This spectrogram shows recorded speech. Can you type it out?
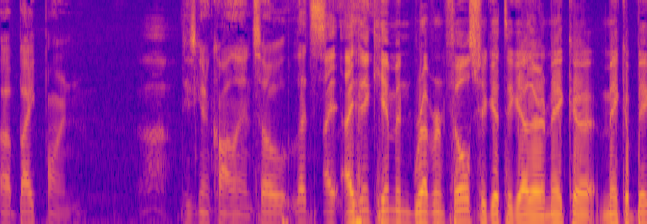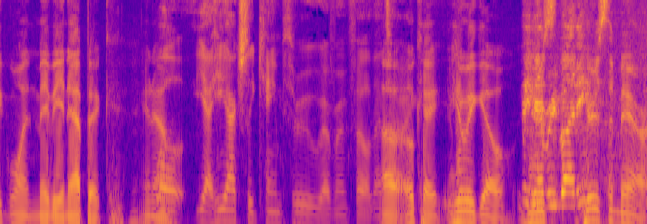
a bike porn. Ah. He's gonna call in. So let's. I, I think him and Reverend Phil should get together and make a make a big one, maybe an epic. You know. well, yeah, he actually came through Reverend Phil. That's Oh, all right. okay. Here we go. Hey, Here's, everybody. here's the mayor.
